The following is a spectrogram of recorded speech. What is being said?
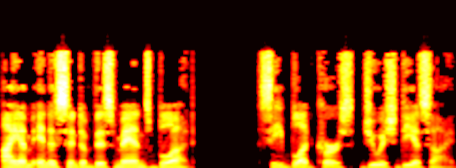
I am innocent of this man's blood. See blood curse, Jewish deicide.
